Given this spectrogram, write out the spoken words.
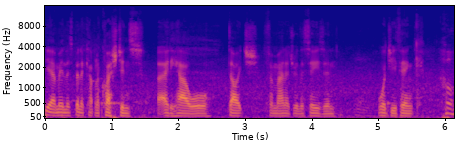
Yeah, I mean, there's been a couple of questions Eddie Howe or Dyche for manager of the season. What do you think? Oh.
